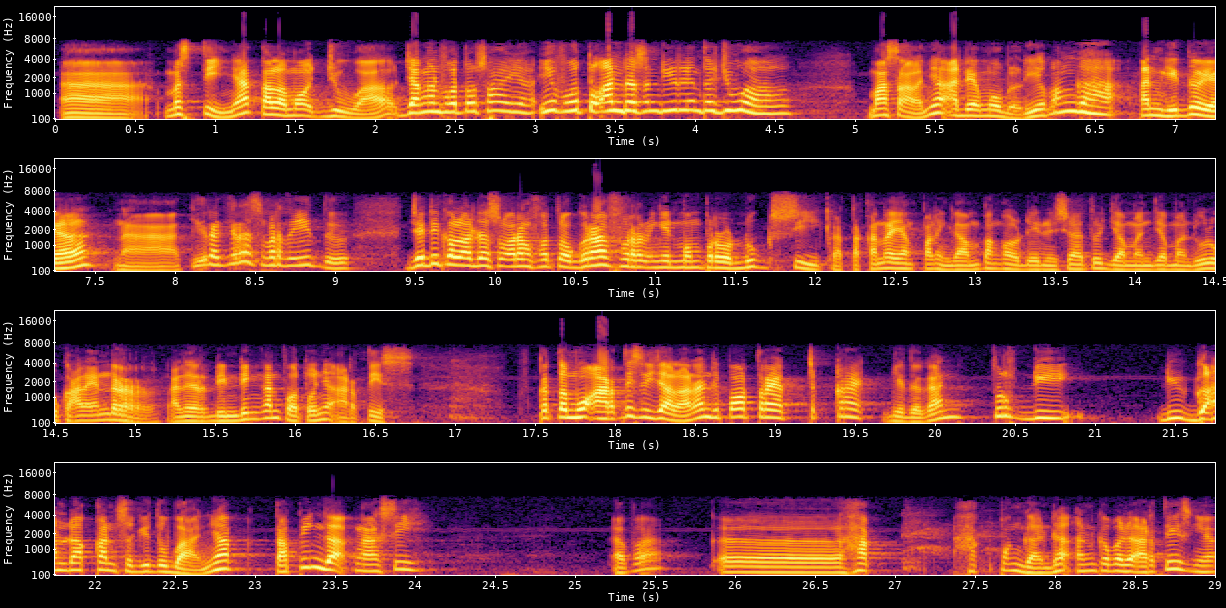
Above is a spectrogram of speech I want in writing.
Nah, mestinya kalau mau jual jangan foto saya, ya foto anda sendiri yang terjual. Masalahnya ada yang mau beli apa enggak? Kan gitu ya. Nah, kira-kira seperti itu. Jadi kalau ada seorang fotografer ingin memproduksi, katakanlah yang paling gampang kalau di Indonesia itu zaman-zaman dulu kalender. Kalender dinding kan fotonya artis. Ketemu artis di jalanan dipotret, cekrek gitu kan. Terus di digandakan segitu banyak tapi enggak ngasih apa eh, hak hak penggandaan kepada artisnya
